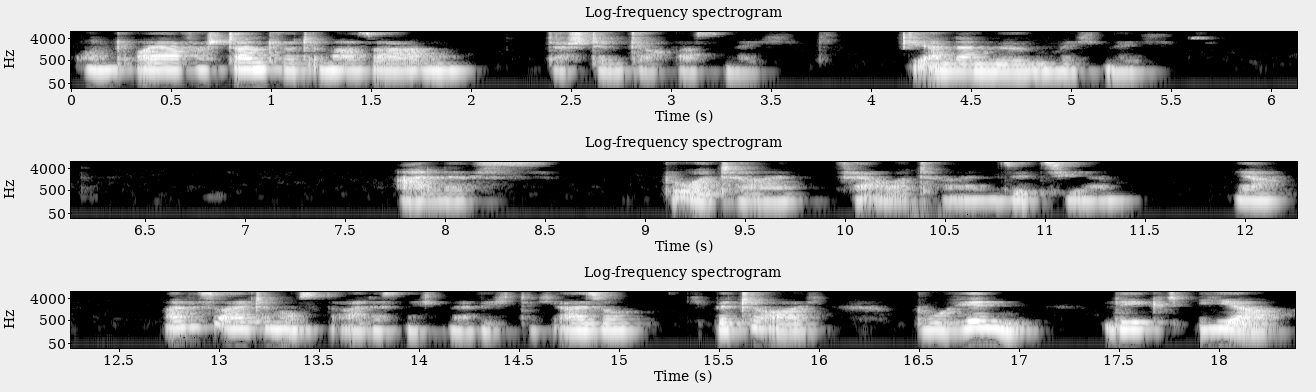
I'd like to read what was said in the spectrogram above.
Und euer Verstand wird immer sagen, da stimmt doch was nicht. Die anderen mögen mich nicht. Alles beurteilen, verurteilen, sezieren. Ja, alles alte Muster, alles nicht mehr wichtig. Also, ich bitte euch, wohin legt ihr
